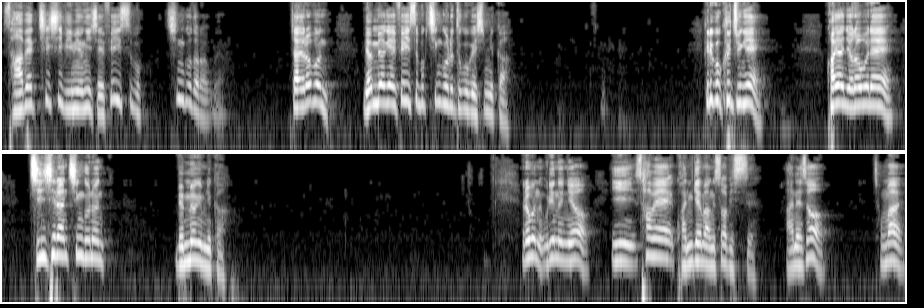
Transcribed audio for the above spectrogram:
472명이 제 페이스북 친구더라고요. 자, 여러분, 몇 명의 페이스북 친구를 두고 계십니까? 그리고 그 중에 과연 여러분의 진실한 친구는 몇 명입니까? 여러분, 우리는요, 이 사회 관계망 서비스 안에서 정말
